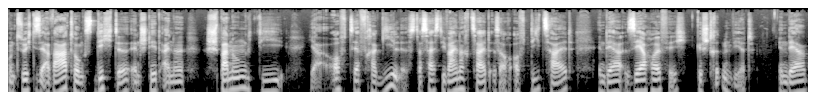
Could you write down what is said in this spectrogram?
Und durch diese Erwartungsdichte entsteht eine Spannung, die ja oft sehr fragil ist. Das heißt, die Weihnachtszeit ist auch oft die Zeit, in der sehr häufig gestritten wird, in der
